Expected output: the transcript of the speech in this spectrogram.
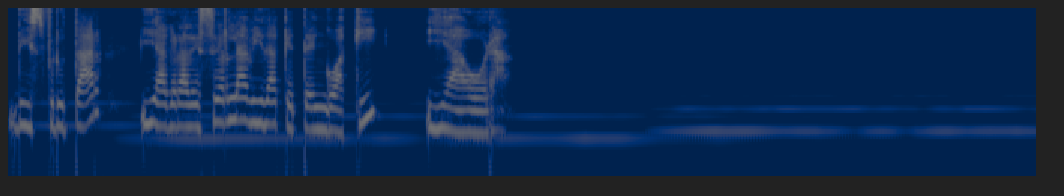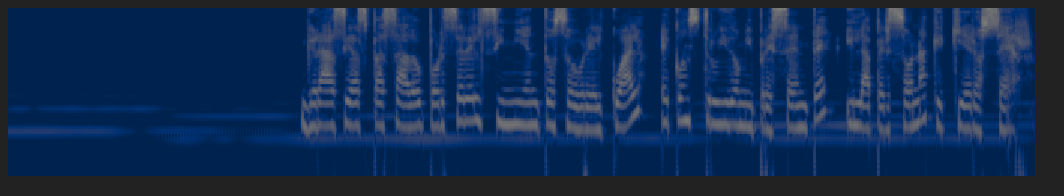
disfrutar y agradecer la vida que tengo aquí y ahora. Gracias pasado por ser el cimiento sobre el cual he construido mi presente y la persona que quiero ser.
